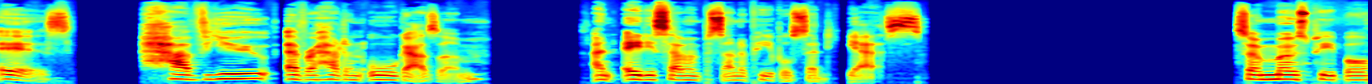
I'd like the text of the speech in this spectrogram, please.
is Have you ever had an orgasm? And 87% of people said yes. So most people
